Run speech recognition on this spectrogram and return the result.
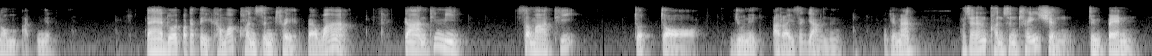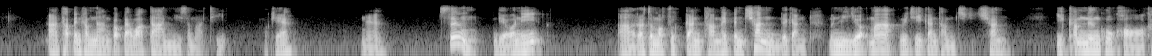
นมอัดเม็ด แต่โดยปกติคำว่า concentrate แปลว่า การที่มีสมาธิจดจ่ออยู่ในอะไรสักอย่างหนึ่งโอเคไหมเพราะฉะนั้น concentration จึงเป็นอ่าถ้าเป็นคำนามก็แปลว่าการมีสมาธิ โอเคนะซึ่งเดี๋ยววันนี้ เราจะมาฝึกการทำให้เป็นชั่นด้วยกัน มันมีเยอะมากวิธีการทำชั่น อีกคำหนึ่งครูขอค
